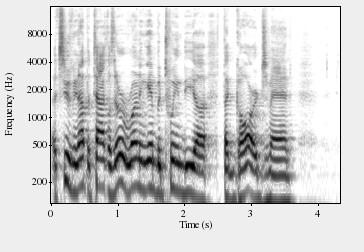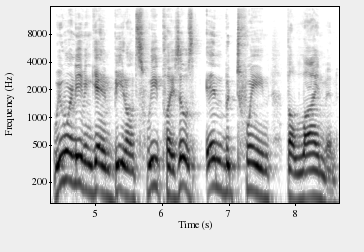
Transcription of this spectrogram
Excuse me, not the tackles. They were running in between the uh, the guards, man. We weren't even getting beat on sweep plays. It was in between the linemen.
